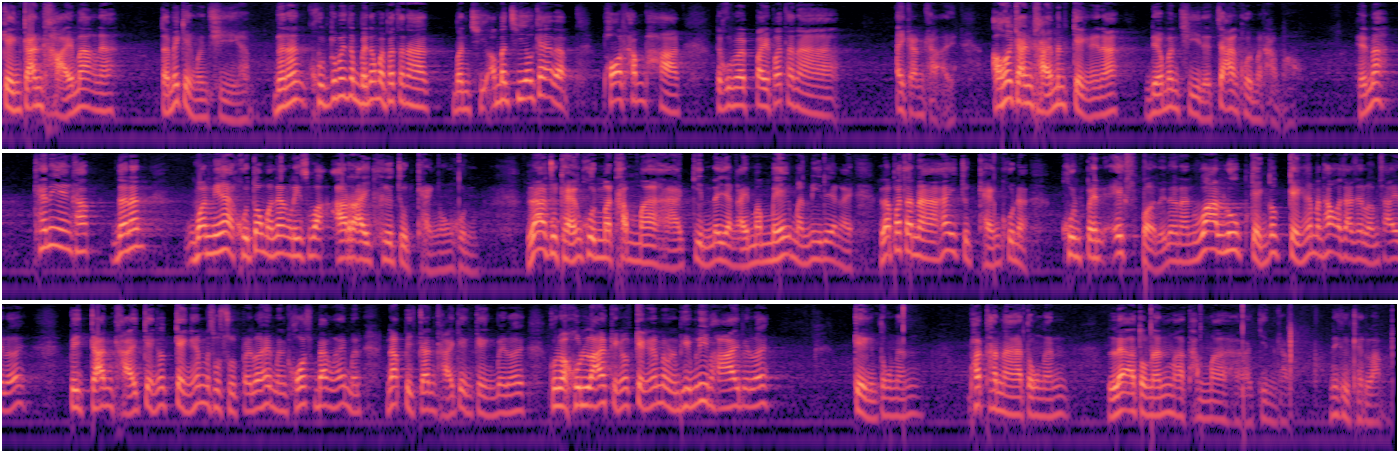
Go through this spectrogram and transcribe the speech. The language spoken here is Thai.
เก่งการขายมากนะ แต่ไม่เก่งบัญชีครับดังนั้นคุณก็ไม่จำเป็นต้องไปพัฒนาบัญชีเอาบัญชีก็แค่แบบพอทำผ่านแต่คุณไปไปพัฒนาไอ้การขาย เอาให้การขายมันเก่งเลยนะ เดี๋ยวบัญชีเดี๋ยวจ้างคนมาทำเอา เห็นไหมแค่นี้เองครับ ดังนั้นวันนี้คุณต้องมานั่งลิสต์ว่าอะไรคือจุดแข็งของคุณ แล้วเอาจุดแข็งคุณมาทำมาหากินได้ยังไง มาเมคมันนี่ได้ยังไง แล้วพัฒนาให้จุดแข็งคุณอะ คุณเป็นเอ็กซ์เพรสในเรื่องนั้นวาดรูปเก่งก็เก่งให้มันเท่าอาจารย์เฉลิมชัยเลย ปิดการขายเก่งก็เก่งให้มันสุดๆไปเลยให้เหมือนโค้ชแบงค์ให้เหมือนนักปิดการขายเก่งๆไปเลย คุณบอกคุณไลฟ์เก่งก็เก่งให้มันเหมือนพิมพ์รีพายไปเลย เก่งตรงนั้น พัฒนาตรงนั้น และเอาตรงนั้นมาทำมาหากินครับ นี่คือเคล็ดลับ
